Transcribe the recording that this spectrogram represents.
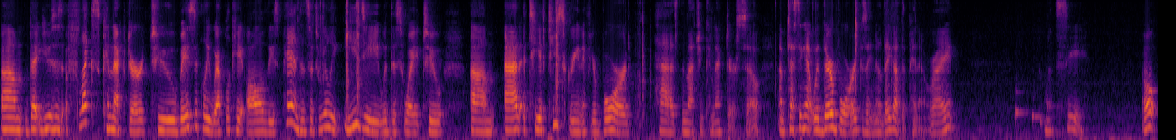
um, that uses a flex connector to basically replicate all of these pins. And so it's really easy with this way to um, add a TFT screen if your board has the matching connector. So I'm testing it with their board because I know they got the pin out, right? Let's see. Oh,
